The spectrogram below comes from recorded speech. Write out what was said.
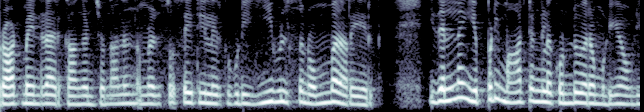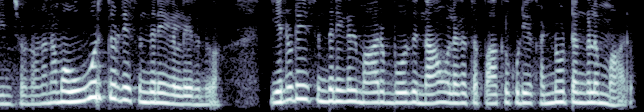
ப்ராட் மைண்டடாக இருக்காங்கன்னு சொன்னாலும் நம்ம சொசைட்டியில் இருக்கக்கூடிய ஈவில்ஸும் ரொம்ப நிறைய இருக்குது இதெல்லாம் எப்படி மாற்றங்களை கொண்டு வர முடியும் அப்படின்னு சொன்னோன்னா நம்ம ஒவ்வொருத்தருடைய சிந்தனைகள்ல இருந்து தான். என்னுடைய சிந்தனைகள் மாறும்போது நான் உலகத்தை பார்க்கக்கூடிய கண்ணோட்டங்களும் மாறும்.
